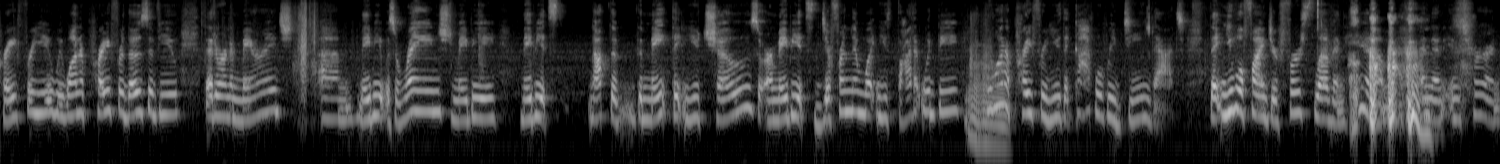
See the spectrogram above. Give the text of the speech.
pray for you. We want to pray for those of you that are in a marriage. Um, maybe it was arranged, maybe maybe it's not the, the mate that you chose, or maybe it's different than what you thought it would be. We want to pray for you that God will redeem that, that you will find your first love in Him, and then in turn,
